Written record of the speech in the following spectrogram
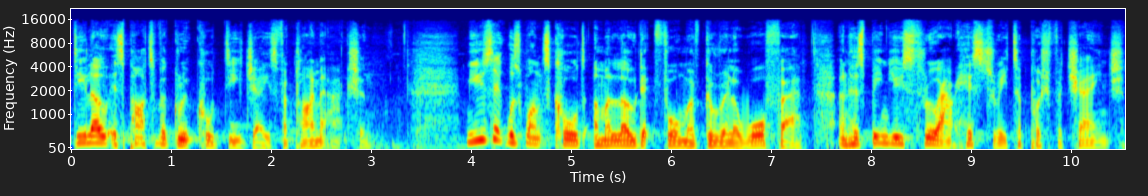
Dilo is part of a group called DJs for Climate Action. Music was once called a melodic form of guerrilla warfare and has been used throughout history to push for change.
